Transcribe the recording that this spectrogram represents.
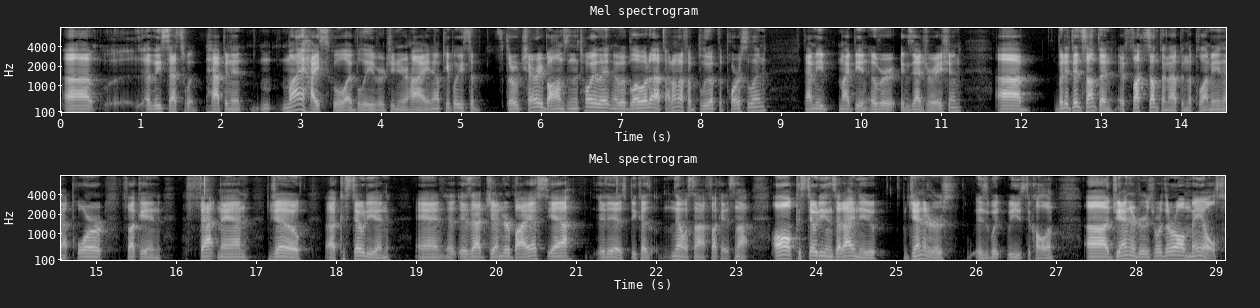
Uh, at least that's what happened at my high school, I believe, or junior high. You know, people used to throw cherry bombs in the toilet and it would blow it up. I don't know if it blew up the porcelain. That may, might be an over exaggeration. Uh, but it did something. It fucked something up in the plumbing. That poor fucking fat man, Joe, uh, custodian. And is that gender biased? Yeah, it is. Because, no, it's not. Fuck it, it's not. All custodians that I knew, janitors is what we used to call them, uh, janitors were, they're all males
